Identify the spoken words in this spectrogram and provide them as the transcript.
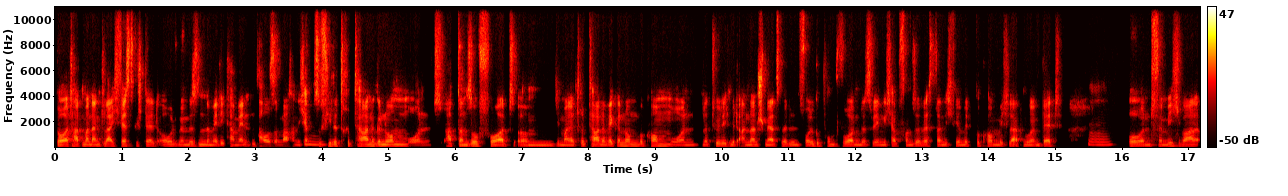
dort hat man dann gleich festgestellt, oh, wir müssen eine Medikamentenpause machen. Ich habe mhm. zu viele Triptane genommen und habe dann sofort ähm, die meine Triptane weggenommen bekommen und natürlich mit anderen Schmerzmitteln vollgepumpt worden. Deswegen, ich habe von Silvester nicht viel mitbekommen. Ich lag nur im Bett Mhm. Und für mich war,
